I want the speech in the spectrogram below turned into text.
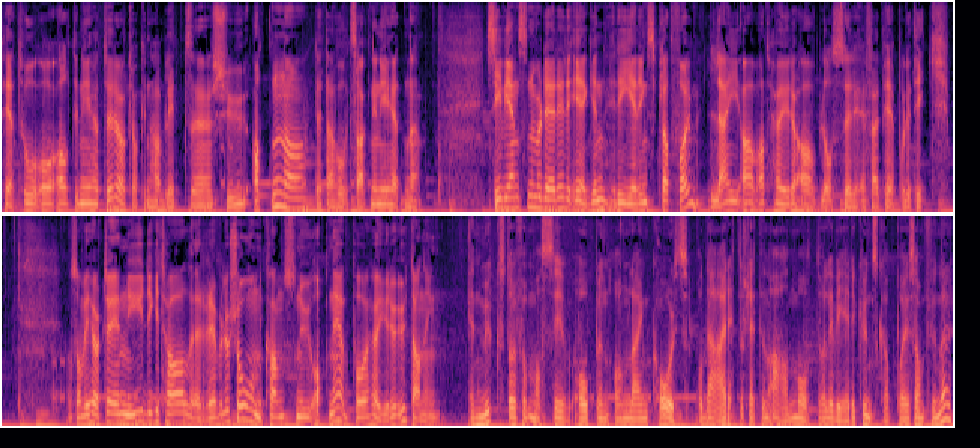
P2 og Alltid nyheter, og klokken har blitt 7.18, og dette er hovedsaken i nyhetene. Siv Jensen vurderer egen regjeringsplattform, lei av at Høyre avblåser Frp-politikk. Og som vi hørte, en ny digital revolusjon kan snu opp ned på høyere utdanning. En MOOC står for Massive Open Online Course, og det er rett og slett en annen måte å levere kunnskap på i samfunnet.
